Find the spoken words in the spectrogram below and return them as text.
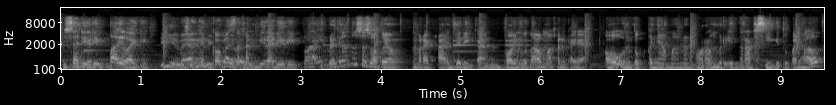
Bisa di reply lagi. iya Bayangin kalau misalkan lagi. Bira di reply, berarti kan itu sesuatu yang mereka jadikan poin utama kan kayak oh untuk kenyamanan orang berinteraksi gitu. Padahal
